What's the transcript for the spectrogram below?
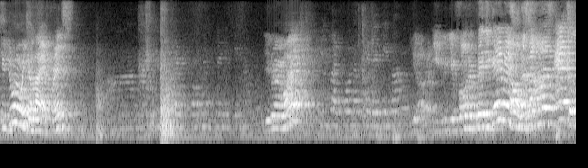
What you doing with your life, Prince? You doing what? Yeah, uh, you, your phone and play the game at home. That's an honest answer.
